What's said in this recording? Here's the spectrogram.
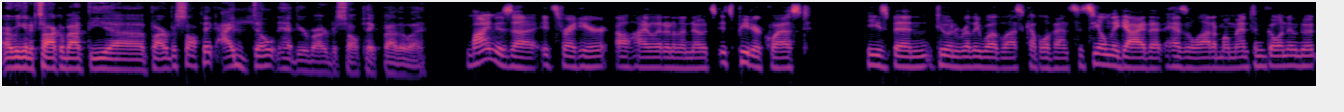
Are we going to talk about the uh Barbasol pick? I don't have your Barbasol pick, by the way. Mine is uh it's right here. I'll highlight it on the notes. It's Peter Kuest. He's been doing really well the last couple events. It's the only guy that has a lot of momentum going into it.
